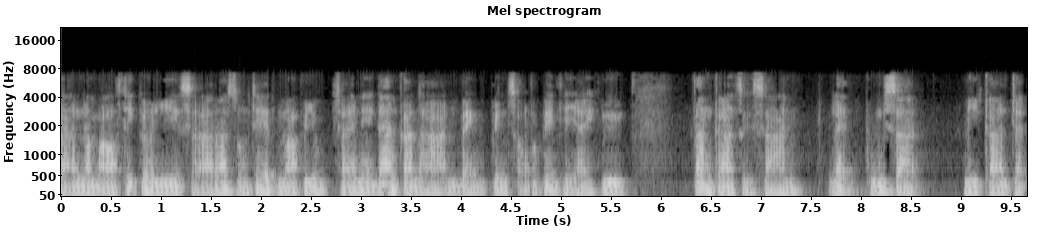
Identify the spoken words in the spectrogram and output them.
การนำเอาเทคโนโลยีสารสนเทศมาประยุกต์ใช้ในด้านการทหารแบ่งเป็นสองประเภทใหญ่ๆคือด้านการสื่อสารและภูมิศาสตร์ มีการจัด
